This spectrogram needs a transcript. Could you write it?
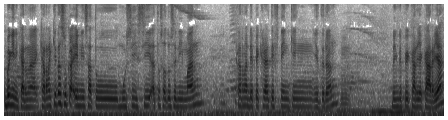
begini karena karena kita suka ini satu musisi atau satu seniman karena DP creative thinking itu dan Hmm. dengan DP karya-karya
